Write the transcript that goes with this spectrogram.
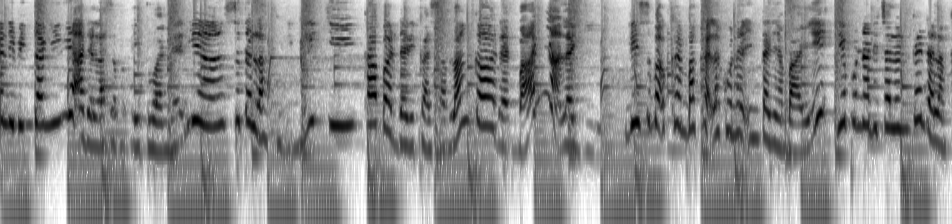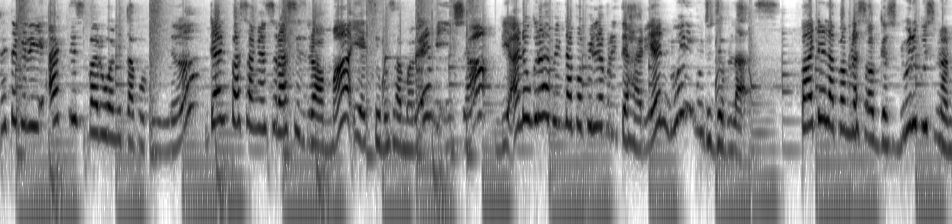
yang dibintanginya adalah seperti Tuan Daniel, Setelah Ku Dimiliki, Kabar dari Casablanca dan banyak lagi. Disebabkan bakat lakonan Intan yang baik, dia pernah dicalonkan dalam kategori artis baru wanita popular dan pasangan serasi drama iaitu bersama Remy Ishak di Anugerah Bintang Popular Berita Harian 2017. Pada 18 Ogos 2019,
